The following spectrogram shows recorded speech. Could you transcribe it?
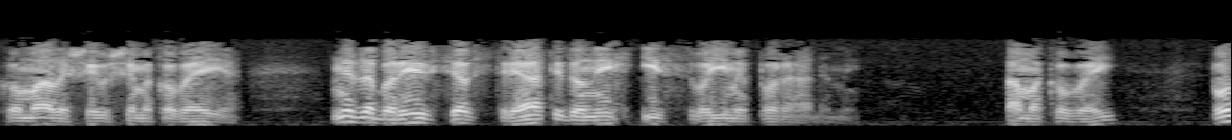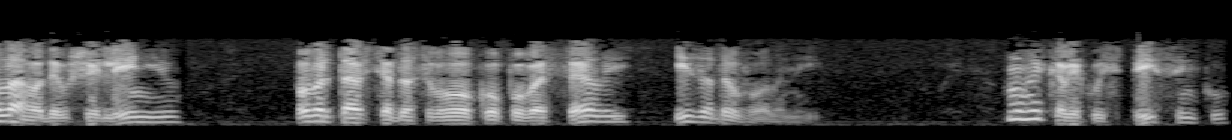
Хома, лишивши Маковея, не забарився встряти до них із своїми порадами. А Маковей, полагодивши лінію, повертався до свого окопу веселий і задоволений. Мугикав якусь пісеньку,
